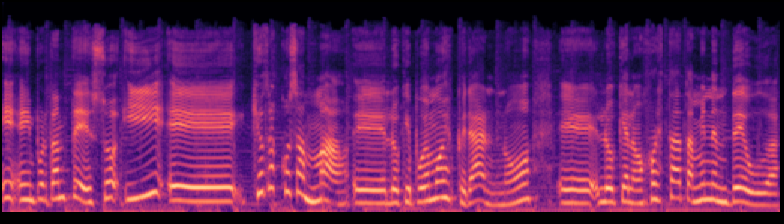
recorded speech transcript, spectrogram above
eh, importante eso. ¿Y eh, qué otras cosas más? Eh, lo que podemos esperar, ¿no? lo que a lo mejor está también en deuda.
